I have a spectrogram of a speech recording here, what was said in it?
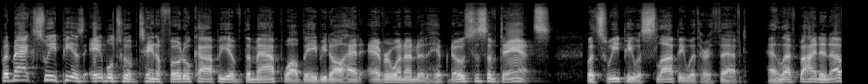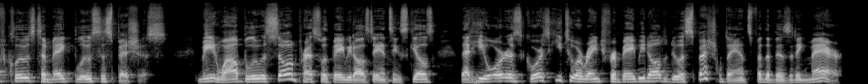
But Max Sweet Pea is able to obtain a photocopy of the map while Baby Doll had everyone under the hypnosis of dance. But Sweet Pea was sloppy with her theft and left behind enough clues to make Blue suspicious. Meanwhile, Blue is so impressed with Baby Doll's dancing skills that he orders Gorski to arrange for Baby Doll to do a special dance for the visiting mayor.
